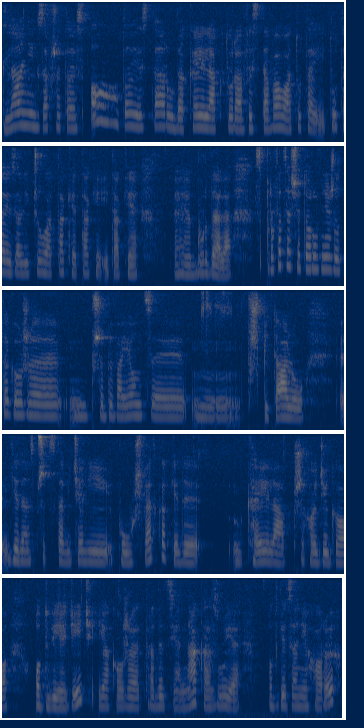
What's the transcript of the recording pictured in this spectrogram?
Dla nich zawsze to jest, o, to jest ta ruda Kayla, która wystawała tutaj i tutaj, zaliczyła takie, takie i takie e, burdele. Sprowadza się to również do tego, że mm, przebywający mm, w szpitalu e, jeden z przedstawicieli półświadka, kiedy Kayla przychodzi go odwiedzić, jako że tradycja nakazuje odwiedzanie chorych,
